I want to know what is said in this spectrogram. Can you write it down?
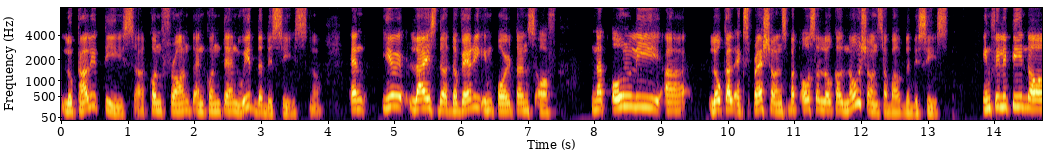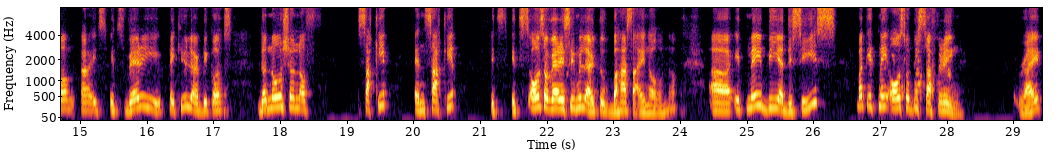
localities uh, confront and contend with the disease no? and here lies the, the very importance of not only uh, local expressions but also local notions about the disease in Filipino, uh, it's it's very peculiar because the notion of sakit and sakit, it's it's also very similar to bahasa. I know, no, uh, it may be a disease, but it may also be suffering, right?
